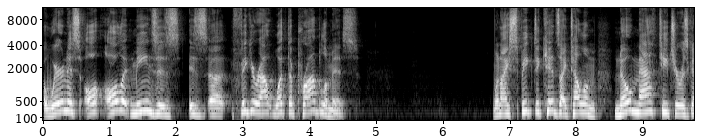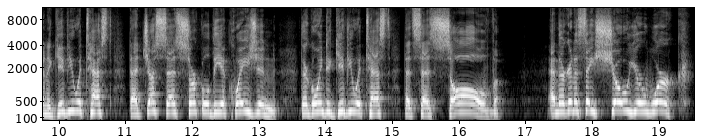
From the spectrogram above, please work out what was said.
Awareness, all, all it means is, is uh, figure out what the problem is. When I speak to kids, I tell them no math teacher is going to give you a test that just says circle the equation. They're going to give you a test that says solve. And they're going to say show your work.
